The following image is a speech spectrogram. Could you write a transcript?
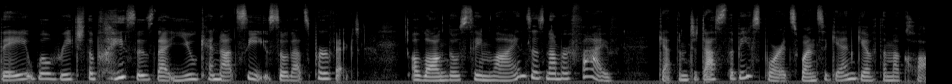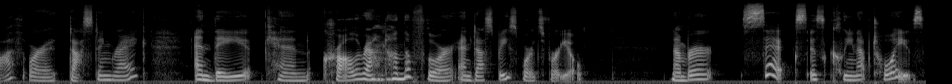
They will reach the places that you cannot see. So that's perfect. Along those same lines is number five get them to dust the baseboards. Once again, give them a cloth or a dusting rag and they can crawl around on the floor and dust baseboards for you. Number six is clean up toys.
